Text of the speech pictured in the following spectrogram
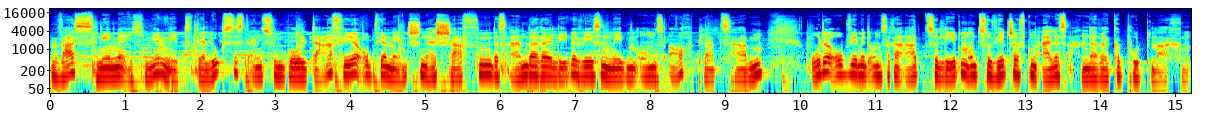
Was nehme ich mir mit? Der Luchs ist ein Symbol dafür, ob wir Menschen es schaffen, dass andere Lebewesen neben uns auch Platz haben oder ob wir mit unserer Art zu leben und zu wirtschaften alles andere kaputt machen.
